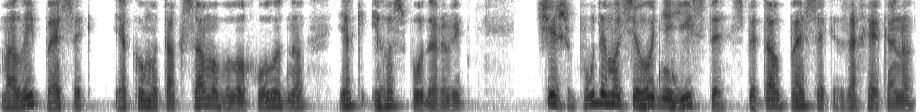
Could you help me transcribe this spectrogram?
малий песик, якому так само було холодно, як і господареві. Чи ж будемо сьогодні їсти? спитав песик захекано.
